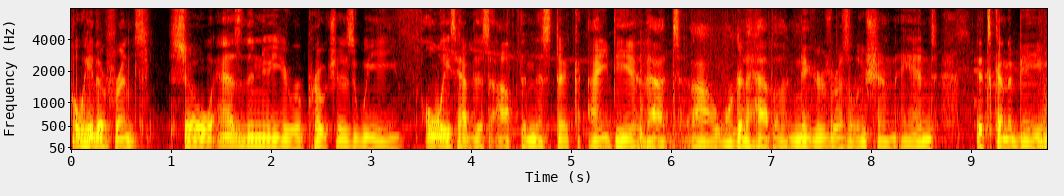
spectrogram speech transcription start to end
Oh, hey there, friends. So, as the new year approaches, we always have this optimistic idea that uh, we're going to have a New Year's resolution and it's going to be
